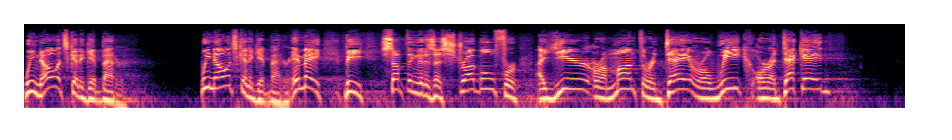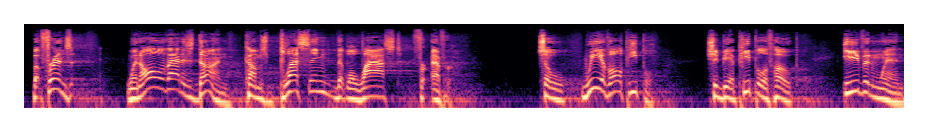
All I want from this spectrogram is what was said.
we know it's going to get better. We know it's going to get better. It may be something that is a struggle for a year or a month or a day or a week or a decade. But, friends, when all of that is done, comes blessing that will last forever. So, we of all people should be a people of hope, even when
